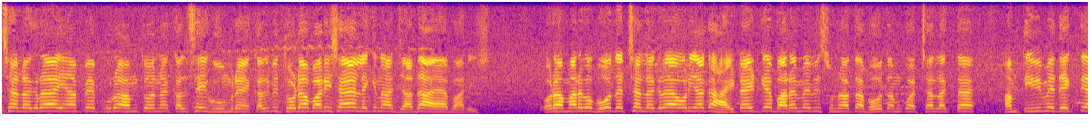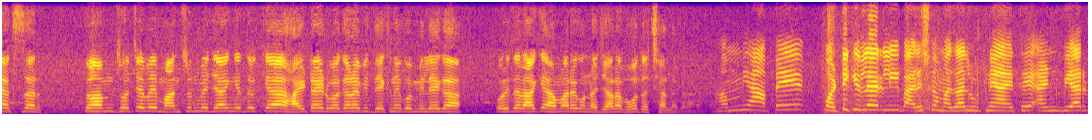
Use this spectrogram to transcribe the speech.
अच्छा लग रहा है यहाँ पे पूरा, हम तो है ना, कल से ही घूम रहे हैं। कल भी थोड़ा बारिश आया, लेकिन आज ज़्यादा आया बारिश। और हमारे को बहुत अच्छा लग रहा है, और यहाँ का हाई टाइड के बारे में भी सुना था, बहुत हमको अच्छा लगता है। हम टीवी में देखते हैं अक्सर तो हम सोचे, भाई, मानसून में जाएँगे तो क्या हाई टाइड वगैरह भी देखने को मिलेगा? और इधर आके हमारे को नज़ारा बहुत अच्छा लग रहा है। हम यहाँ पे पर्टिकुलरली बारिश का मज़ा लूटने आए थे and we are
